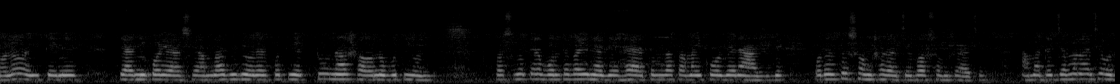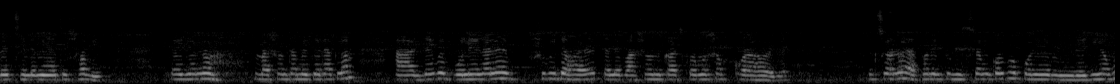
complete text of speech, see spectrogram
বলো? এই ট্রেনের জার্নি করে আসে। আমরা যদি ওদের প্রতি একটু না সহানুভূতি হই, সবসময় তারা বলতে পারি না যে হ্যাঁ তোমরা কামাই করবে না, আসবে। ওদের তো সংসার আছে, ঘর সংসার আছে। আমাদের যেমন আছে, ওদের ছেলে মেয়ে আছে, সবই। তাই জন্য বাসনটা মেজে রাখলাম। আর দেখবে বলে গেলে সুবিধা হয়, তাহলে বাসন কাজকর্ম সব করা হয়ে যায়। তো চলো, এখন একটু বিশ্রাম করব করে রেডি হব,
